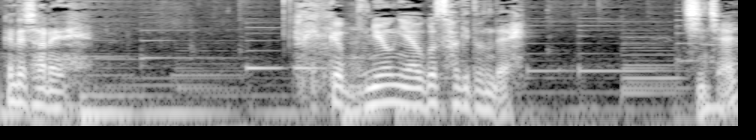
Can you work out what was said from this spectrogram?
근데 자네 그 문영이하고 사귀던데 진짜야?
